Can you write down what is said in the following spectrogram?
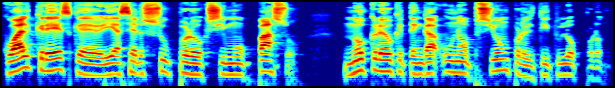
¿Cuál crees que debería ser su próximo paso? No creo que tenga una opción por el título pronto.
